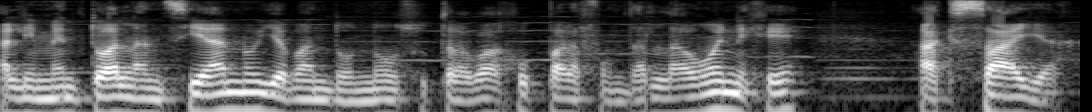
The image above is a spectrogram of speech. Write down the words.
alimentó al anciano y abandonó su trabajo para fundar la ONG Axaya,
